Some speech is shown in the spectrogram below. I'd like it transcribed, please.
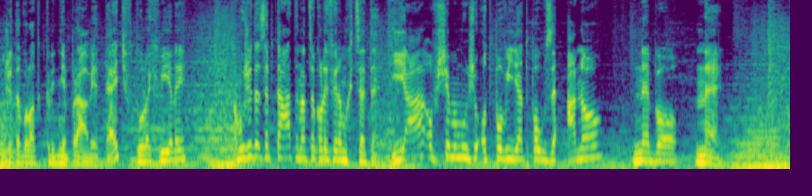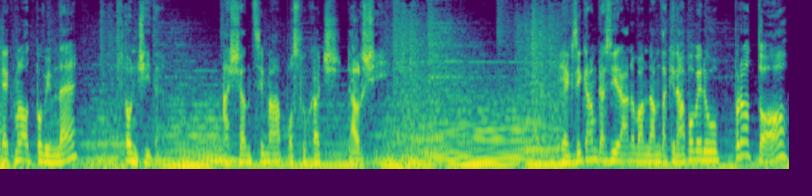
můžete volat klidně právě teď, v tuhle chvíli, a můžete se ptát na cokoliv jenom chcete. Já ovšem můžu odpovídat pouze ano nebo ne. Jakmile odpovím ne, končíte. A šanci má posluchač další. Jak říkám, každý ráno vám dám taky nápovědu, proto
